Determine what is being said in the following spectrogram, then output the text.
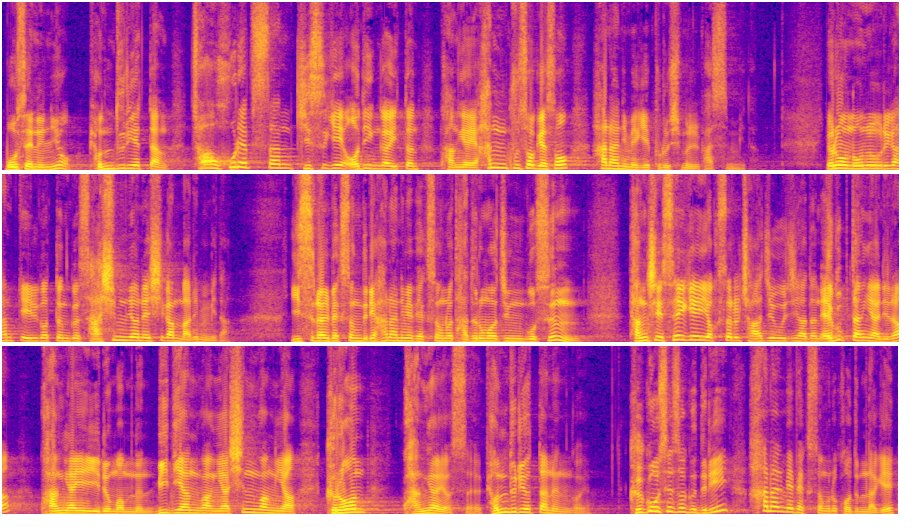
모세는요, 변두리의 땅, 저 호렙산 기슭의 어딘가에 있던 광야의 한 구석에서 하나님에게 부르심을 받습니다. 여러분, 오늘 우리가 함께 읽었던 그 40년의 시간 말입니다. 이스라엘 백성들이 하나님의 백성으로 다듬어진 곳은 당시 세계의 역사를 좌지우지하던 애굽 땅이 아니라 광야의 이름 없는 미디안 광야, 신광야 그런 광야였어요. 변두리였다는 거예요. 그곳에서 그들이 하나님의 백성으로 거듭나게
